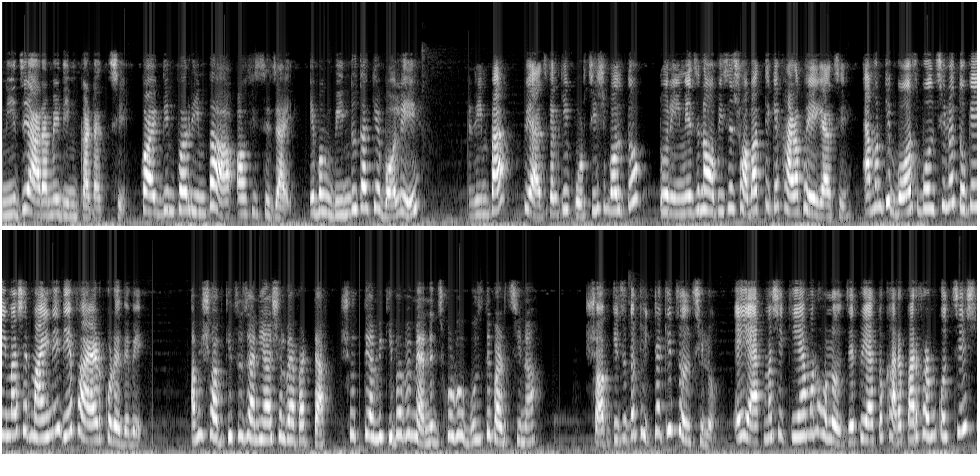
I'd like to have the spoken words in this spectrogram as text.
নিজে আরামে দিন কাটাচ্ছে। কয়েকদিন পর রিম্পা অফিসে যায় এবং বিন্দু তাকে বলে রিম্পা তুই আজকাল কি করছিস বলতো? তোর ইমেজ না অফিসে সবার থেকে খারাপ হয়ে গেছে। এমনকি বস বলছিল তোকে এই মাসের মাইনে দিয়ে ফায়ার করে দেবে। আমি সবকিছু জানি আসল ব্যাপারটা। সত্যি আমি কীভাবে ম্যানেজ করব বুঝতে পারছি না। সবকিছু তো ঠিকঠাকই চলছিল। এই এক মাসে কি এমন হলো যে তুই এত খারাপ পারফর্ম করছিস?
